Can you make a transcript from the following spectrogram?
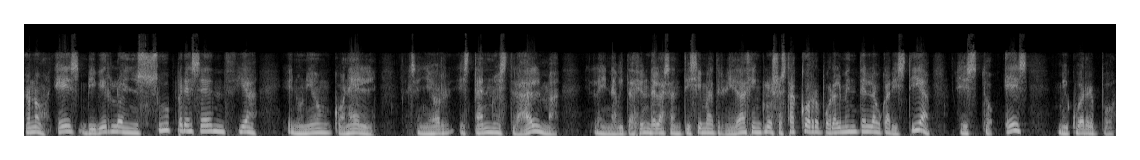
No, no, es vivirlo en su presencia, en unión con Él. El Señor está en nuestra alma, la inhabitación de la Santísima Trinidad, incluso está corporalmente en la Eucaristía. Esto es mi cuerpo.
